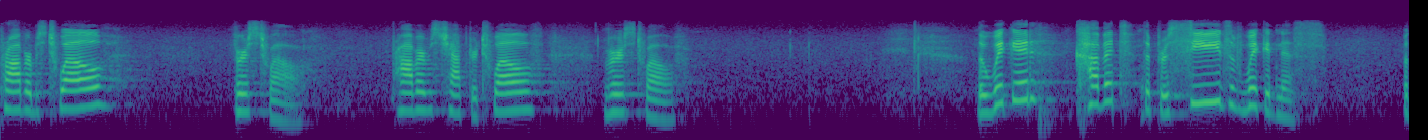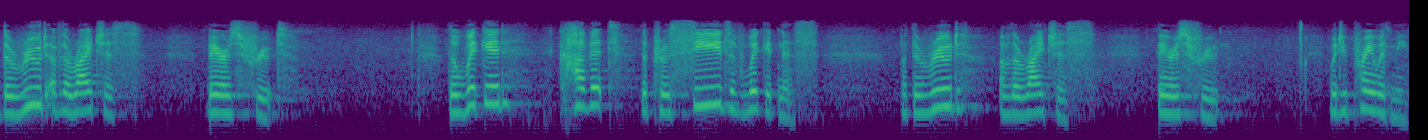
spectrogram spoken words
Proverbs 12, verse 12. Proverbs chapter 12, verse 12. The wicked covet the proceeds of wickedness, but the root of the righteous bears fruit. The wicked covet the proceeds of wickedness, but the root of the righteous bears fruit. Would you pray with me?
